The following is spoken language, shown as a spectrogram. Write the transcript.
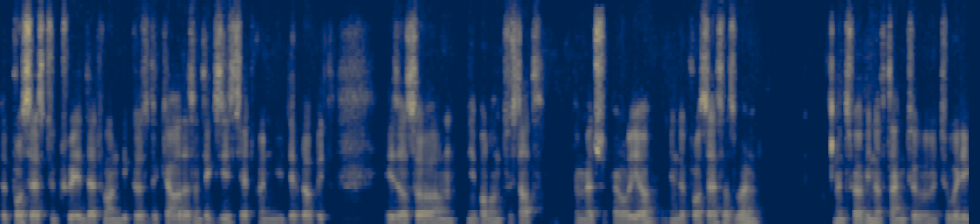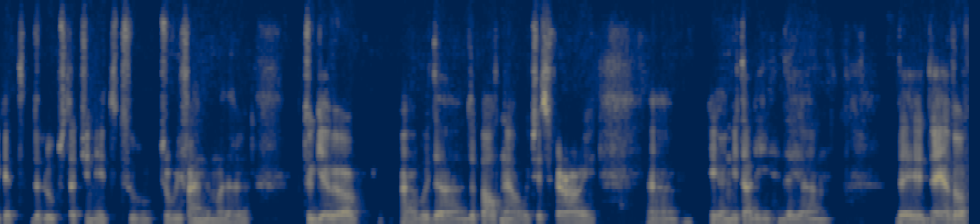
the process to create that one because the car doesn't exist yet when you develop it is also um, important to start much earlier in the process as well and to have enough time to, to really get the loops that you need to, to refine the model together uh, with the, the partner which is ferrari uh, here in italy. They um, they they ever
